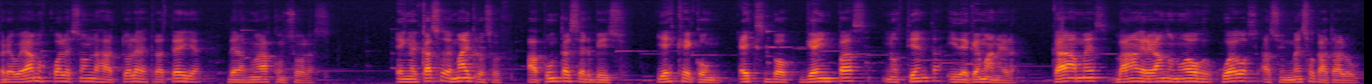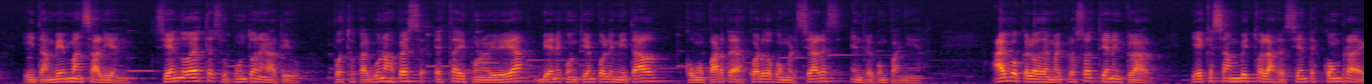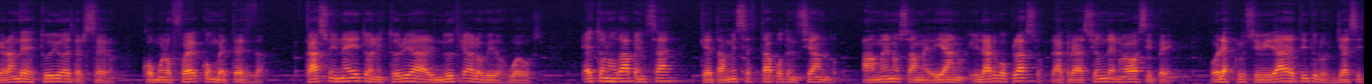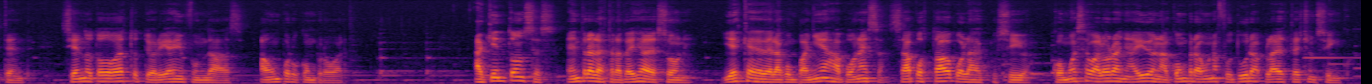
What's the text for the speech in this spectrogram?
Pero veamos cuáles son las actuales estrategias de las nuevas consolas. En el caso de Microsoft, apunta al servicio, y es que con Xbox Game Pass nos tienta y de qué manera. Cada mes van agregando nuevos juegos a su inmenso catálogo y también van saliendo, siendo este su punto negativo, puesto que algunas veces esta disponibilidad viene con tiempo limitado como parte de acuerdos comerciales entre compañías. Algo que los de Microsoft tienen claro, y es que se han visto las recientes compras de grandes estudios de terceros, como lo fue con Bethesda, caso inédito en la historia de la industria de los videojuegos, esto nos da a pensar que también se está potenciando, a menos a mediano y largo plazo, la creación de nuevas IP o la exclusividad de títulos ya existentes, siendo todo esto teorías infundadas, aún por comprobar. Aquí entonces entra la estrategia de Sony, y es que desde la compañía japonesa se ha apostado por las exclusivas, como ese valor añadido en la compra de una futura PlayStation 5.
